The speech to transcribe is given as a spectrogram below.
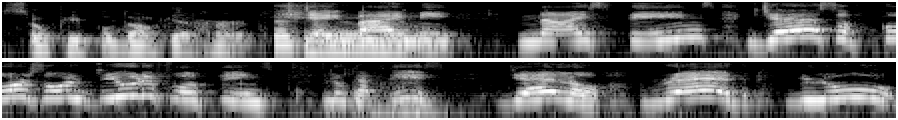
so people don't get hurt. Does Jay buy me nice things? Yes, of course, all beautiful things. Look at this yellow, red, blue,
